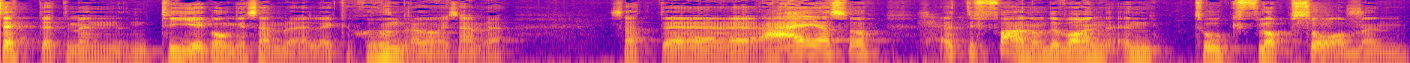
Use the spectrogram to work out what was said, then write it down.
sättet men tio gånger sämre eller kanske hundra gånger sämre. Så att, eh, nej alltså Jag vet inte fan om det var en, en tokflopp så men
